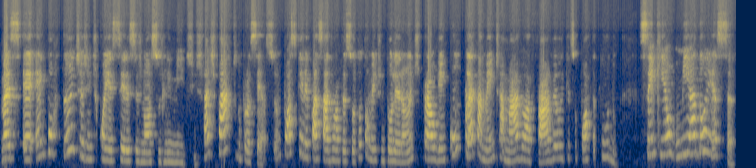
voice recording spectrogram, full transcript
Mas é, é, importante a gente conhecer esses nossos limites. Faz parte do processo. Eu não posso querer passar de uma pessoa totalmente intolerante para alguém completamente amável, afável e que suporta tudo, sem que eu me adoeça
